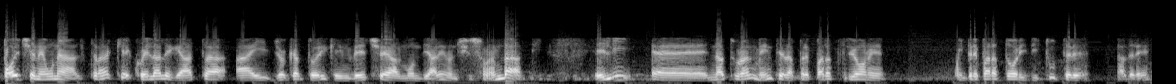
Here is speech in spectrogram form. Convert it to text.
Poi ce n'è un'altra che è quella legata ai giocatori che invece al mondiale non ci sono andati e lì eh, naturalmente la preparazione, i preparatori di tutte le squadre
